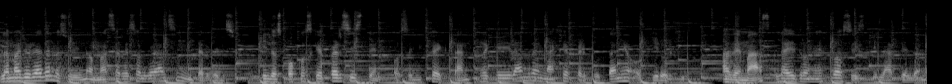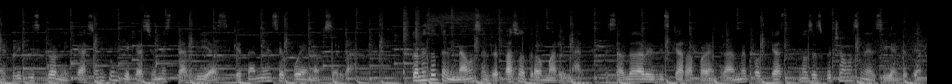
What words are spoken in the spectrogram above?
La mayoría de los urinomas se resolverán sin intervención y los pocos que persisten o se infectan requerirán drenaje percutáneo o quirúrgico. Además, la hidronefrosis y la pielonefritis crónica son complicaciones tardías que también se pueden observar. Con esto terminamos el repaso a trauma renal. Les habla David Vizcarra para Entrarme Podcast. Nos escuchamos en el siguiente tema.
